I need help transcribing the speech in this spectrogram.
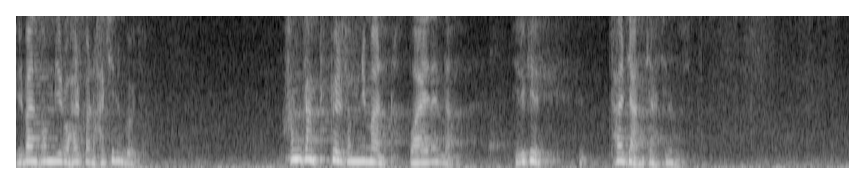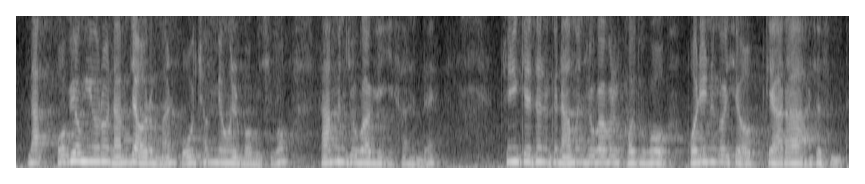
일반 섭리로 할 건 하시는 거죠. 항상 특별 섭리만 와야 된다. 이렇게 살지 않게 하시는 거죠. 나, 오병이어로 남자 어른만 5천 명을 먹이시고 남은 조각이 있었는데 주님께서는 그 남은 조각을 거두고 버리는 것이 없게 하라 하셨습니다.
